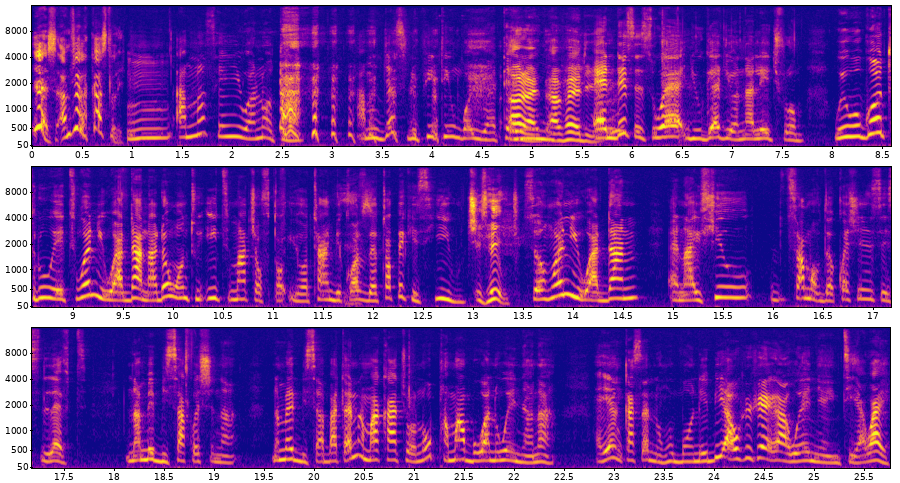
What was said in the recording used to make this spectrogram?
Yes i'm still a catholic. Mm, i'm not saying you are not i'm just repeating what you are telling all right me. i've heard you and this is where you get your knowledge from. We will go through it when you are done. I don't want to eat much of your time because yes. the topic is huge. It's huge. So when you are done and i feel some of the questions is left na mebisa question a na mebisa but ɛna maka kyerɛ no wopam aboa no woanya no a ɛyɛ nkasa ne ho bɔn na ebi a wohwehwɛ a woanya nti a wae.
